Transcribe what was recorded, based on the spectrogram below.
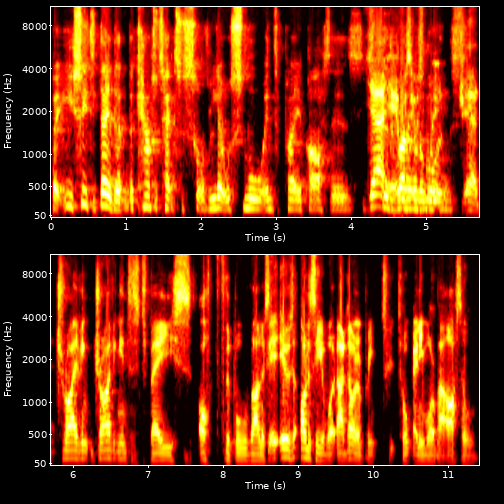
But you see today that the counter attacks were sort of little small interplay passes. Yeah, it was, it was the more wings. yeah, driving driving into space off the ball runners. It, it was honestly what I don't want to bring to talk any more about Arsenal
